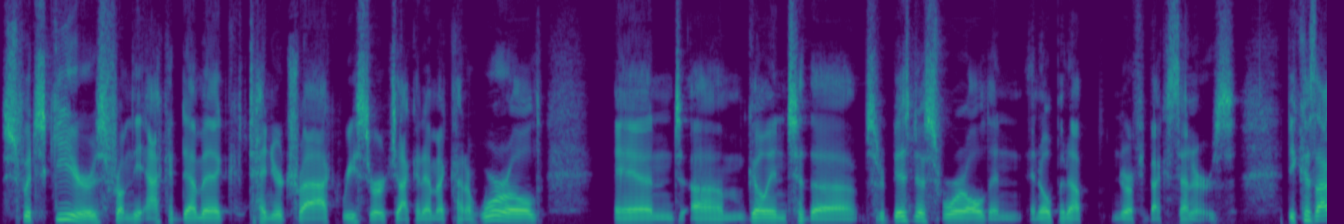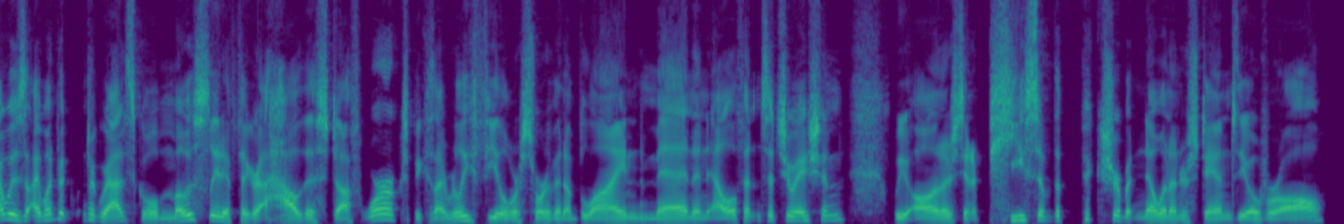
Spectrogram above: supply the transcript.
switch gears from the academic tenure track research academic kind of world and um, go into the sort of business world and, and open up neurofeedback centers because i was i went to grad school mostly to figure out how this stuff works because i really feel we're sort of in a blind men and elephant situation we all understand a piece of the picture but no one understands the overall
